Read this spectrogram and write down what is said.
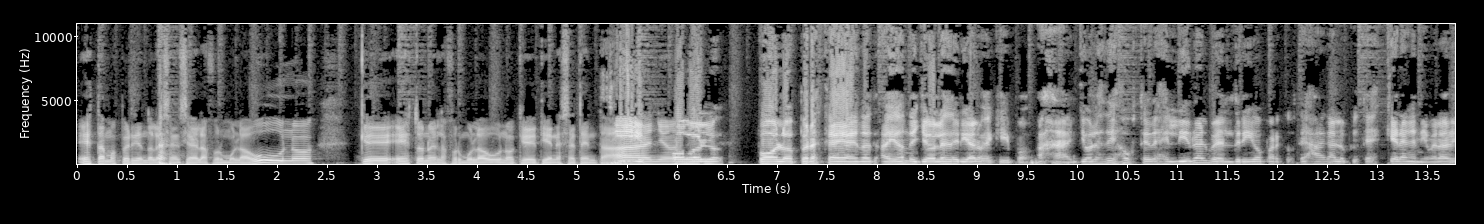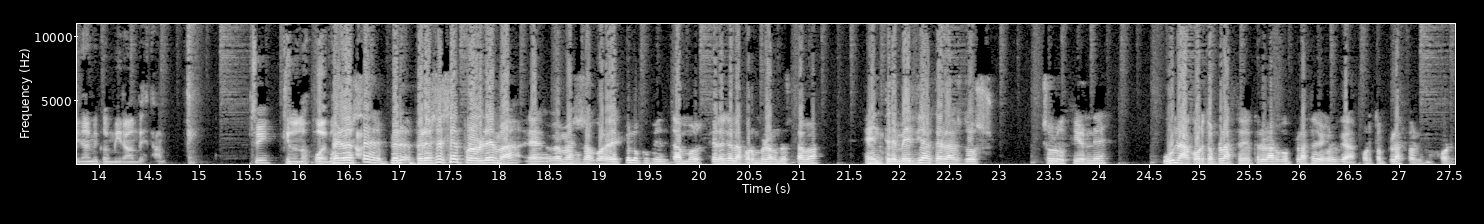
estamos perdiendo la esencia de la Fórmula 1, que esto no es la Fórmula 1 que tiene 70 años. Polo, Polo, pero es que ahí, es donde yo les diría a los equipos, ajá, yo les dejo a ustedes el libre albedrío para que ustedes hagan lo que ustedes quieran a nivel aerodinámico y mira dónde están. Sí. Que no nos podemos. Pero ese, pero, ese es el problema. Eh, además, os acordáis que lo comentamos, que era que la Fórmula 1 estaba entre medias de las dos soluciones, una a corto plazo y otra a largo plazo. Yo creo que a corto plazo, a lo mejor,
